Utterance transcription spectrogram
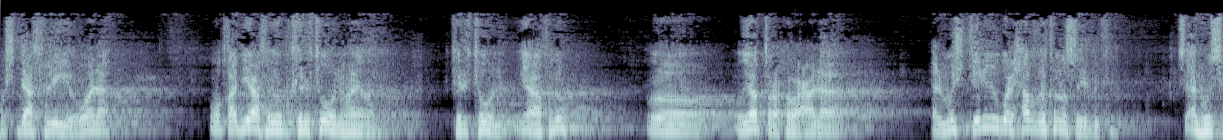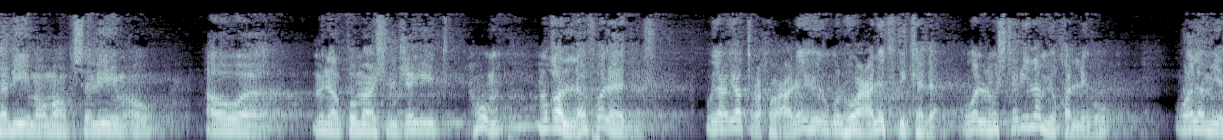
وش داخلية ولا وقد يأخذه بكرتونه أيضا. كرتون يأخذه ويطرحه على المشتري يقول حظك نصيبك. سأله سليم أو ما هو بسليم أو أو من القماش الجيد هو مغلف ولا يدري ويطرح عليه ويقول هو عليك بكذا والمشتري لم يقلبه ولم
